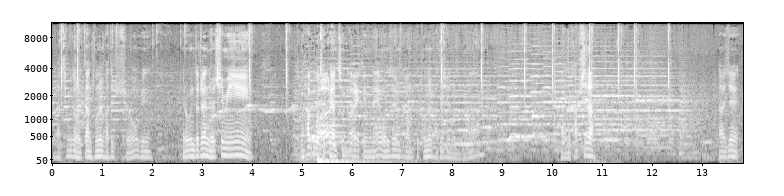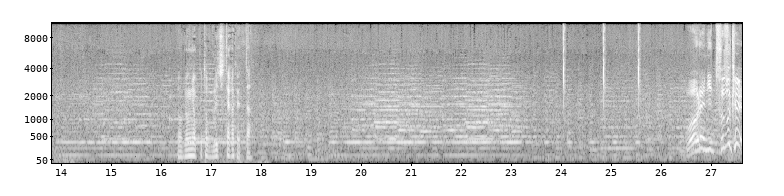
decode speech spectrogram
자 친구들 일단 돈을 받으십시오 우리 여러분들은 열심히 그 하부고 재패한 친구들이기 때문에 원소형과 함께 돈을 받으셔야 됩니다. 자 이제 갑시다. 자 이제 노병력부터 물리칠 때가 됐다. 워렌이 続け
